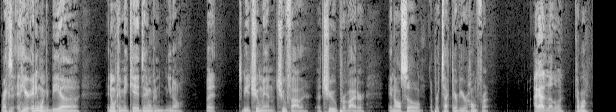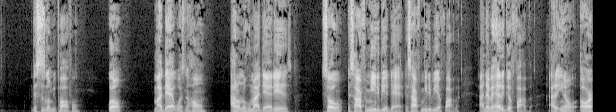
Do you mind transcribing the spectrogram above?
right? Because here, anyone can be a, anyone can make kids. Anyone can, you know, but to be a true man, a true father, a true provider, and also a protector of your home front. I got another one. Come on. This is going to be powerful. Well, my dad wasn't home. I don't know who my dad is. So it's hard for me to be a dad. It's hard for me to be a father. I never had a good father. I, you know, or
